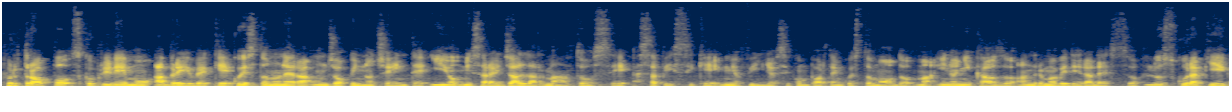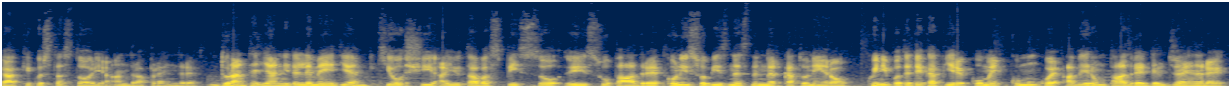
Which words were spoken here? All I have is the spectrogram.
Purtroppo scopriremo a breve che questo non era un gioco innocente. Io mi sarei già allarmato se sapessi che mio figlio si comporta in questo modo Ma in ogni caso andremo a vedere adesso l'oscura piega che questa storia andrà a prendere. Durante gli anni delle medie Kyoshi aiutava spesso il suo padre con il suo business nel mercato nero. Quindi potete capire come comunque avere un padre del genere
